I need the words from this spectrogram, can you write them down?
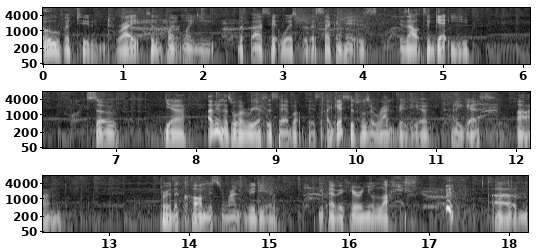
over tuned, right? To the point where you the first hit whisper, the second hit is is out to get you. So yeah, I think that's all I really have to say about this. I guess this was a rant video, I guess. Um probably the calmest rant video you ever hear in your life. um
